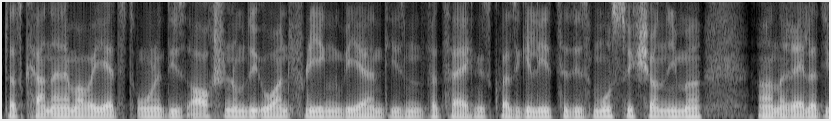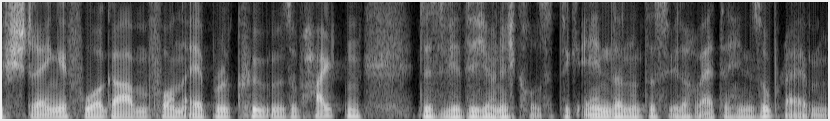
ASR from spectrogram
Das kann einem aber jetzt ohne dies auch schon um die Ohren fliegen, wer in diesem Verzeichnis quasi gelistet ist, muss sich schon immer an relativ strenge Vorgaben von Apple also halten. Das wird sich auch nicht großartig ändern und das wird auch weiterhin so bleiben.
